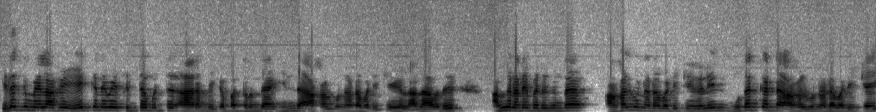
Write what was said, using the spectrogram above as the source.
இதற்கு மேலாக ஏற்கனவே திட்டமிட்டு ஆரம்பிக்கப்பட்டிருந்த இந்த அகழ்வு நடவடிக்கைகள் அதாவது அங்கு நடைபெறுகின்ற அகழ்வு நடவடிக்கைகளின் முதற்கட்ட அகழ்வு நடவடிக்கை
